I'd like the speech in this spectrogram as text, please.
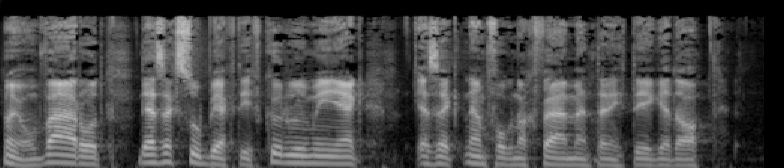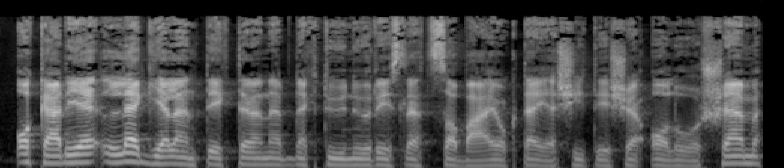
nagyon várod, de ezek szubjektív körülmények, ezek nem fognak felmenteni téged a akár legjelentéktelenebbnek tűnő részletszabályok teljesítése alól sem,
